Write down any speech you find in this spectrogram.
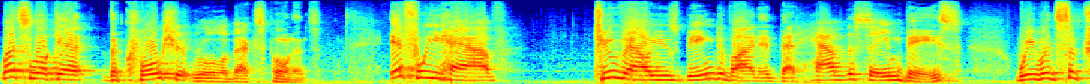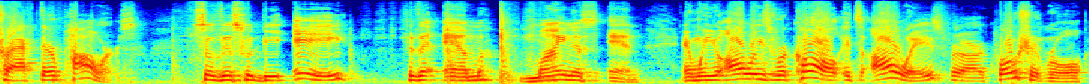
Let's look at the quotient rule of exponents if we have two values being divided that have the same base, we would subtract their powers. So this would be a to the m minus n. And we always recall, it's always, for our quotient rule,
